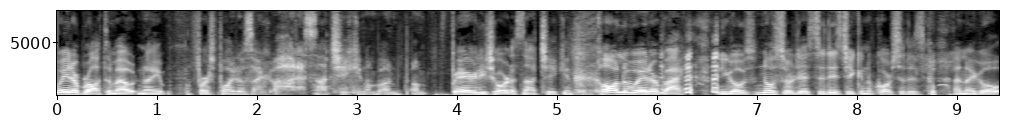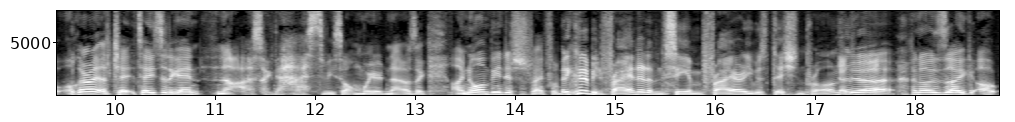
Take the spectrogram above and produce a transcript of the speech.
Waiter brought them out, and I first bite I was like, "Oh, that's not chicken. I'm, I'm, I'm fairly sure that's not chicken." Call the waiter back, and he goes, "No, sir. Yes, it is chicken. Of course it is." And I go, "Okay, all right, I'll ch- taste it again." No, I was like, "There has to be something weird in that." I was like, "I know I'm being disrespectful, But he could have been frying it and the same fryer he was dishing prawns. in. yeah, and I was like, oh,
